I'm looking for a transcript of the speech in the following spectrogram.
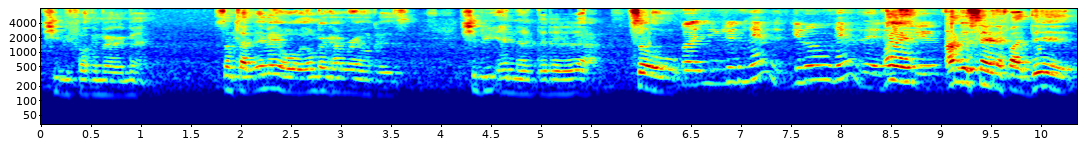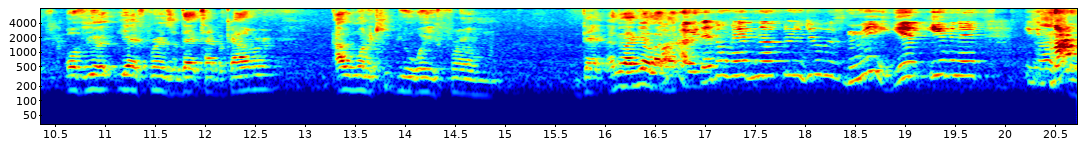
she be fucking married men. Some type of MA or oh, don't bring her around because she be in the da da da da. So But you didn't have it. You don't have that I, issue. I'm just saying if I did, or if you you had friends of that type of caliber, I would want to keep you away from that. I mean, like yo, like, like Why? That don't have nothing to do with me. If, even if, if Nothing. my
